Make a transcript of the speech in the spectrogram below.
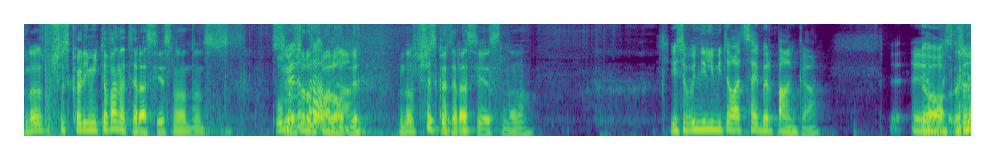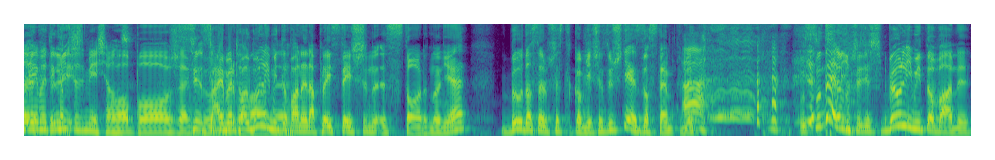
No wszystko limitowane teraz jest, no. No, Umysł rozwalony. prawda. no wszystko teraz jest, no. Jeszcze powinni limitować Cyberpunka. Yy, No. Sprzedajemy tylko przez miesiąc. O Boże, jak Cyberpunk był limitowany na PlayStation Store, no nie? Był dostępny przez tylko miesiąc, już nie jest dostępny. A, Usunęli przecież, był limitowany.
